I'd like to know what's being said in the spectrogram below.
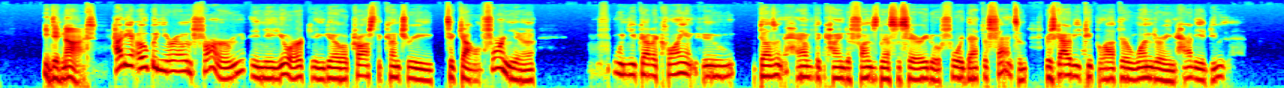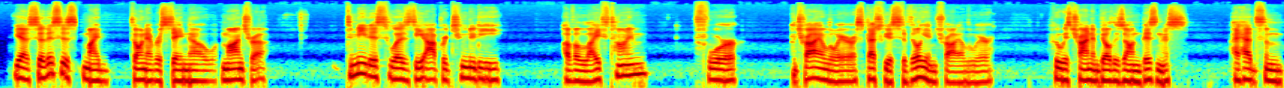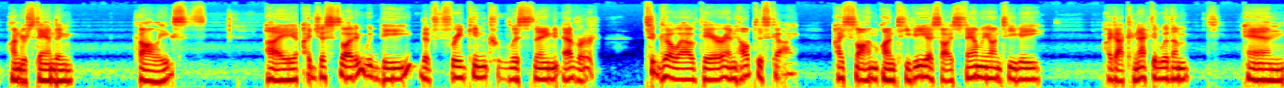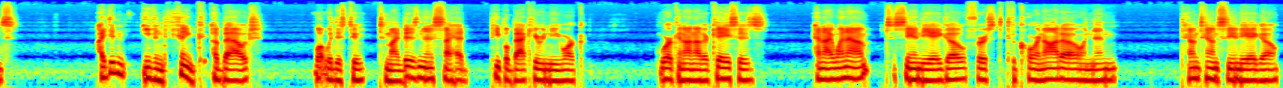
He did not. How do you open your own firm in New York and go across the country to California when you've got a client who doesn't have the kind of funds necessary to afford that defense? And there's got to be people out there wondering, how do you do that? Yeah, so this is my don't ever say no mantra. To me, this was the opportunity of a lifetime for a trial lawyer, especially a civilian trial lawyer, who was trying to build his own business. I had some understanding colleagues. I I just thought it would be the freaking coolest thing ever hmm. to go out there and help this guy. I saw him on TV. I saw his family on TV. I got connected with him. And I didn't even think about what would this do to my business. I had people back here in New York working on other cases. And I went out to San Diego, first to Coronado and then downtown San Diego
